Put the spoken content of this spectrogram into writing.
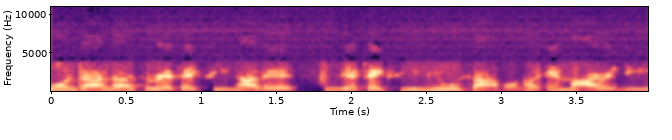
Moderna ဆိုတဲ့ vaccine ကလည်းသူ့ရဲ့ vaccine မျိုးစားပေါ့နော် mRNA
